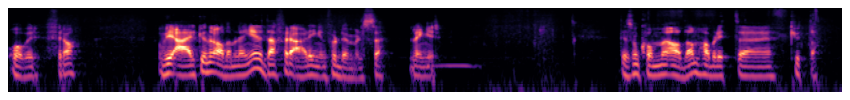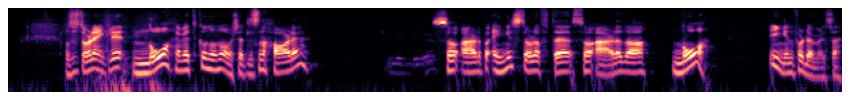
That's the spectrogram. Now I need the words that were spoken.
over fra. Og Vi er ikke under Adam lenger, derfor er det ingen fordømmelse lenger det som kom med Adam, har blitt uh, eh, kutta. Og så står det egentlig 'nå'. Jeg vet ikke om noen av oversettelsene har det. Så er det På engelsk står det ofte så er det da 'nå'. Ingen fordømmelse.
